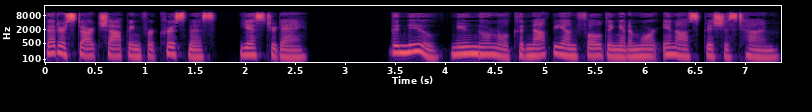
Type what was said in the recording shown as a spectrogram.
Better start shopping for Christmas, yesterday. The new, new normal could not be unfolding at a more inauspicious time.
